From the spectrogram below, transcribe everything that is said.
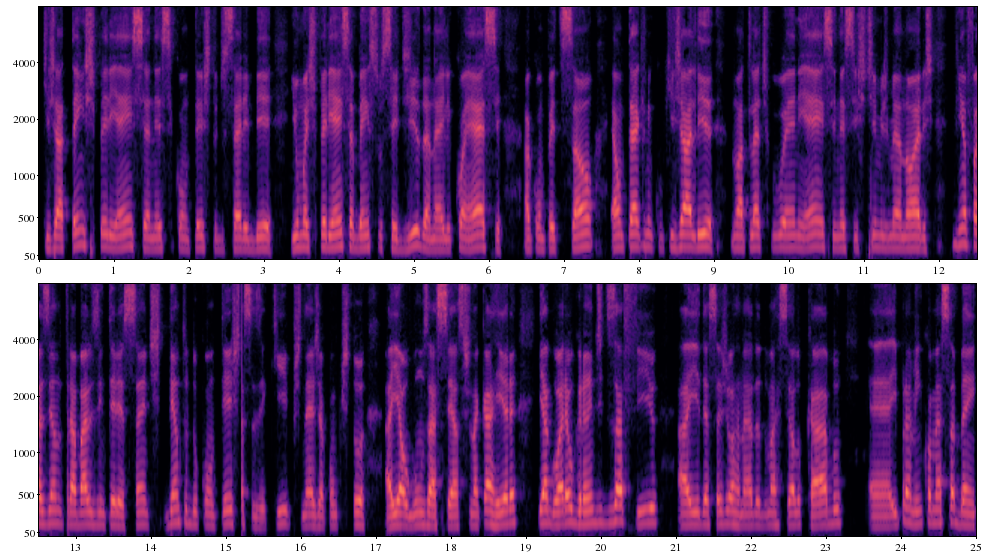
que já tem experiência nesse contexto de Série B e uma experiência bem sucedida, né? Ele conhece a competição. É um técnico que já ali no Atlético Goianiense, nesses times menores, vinha fazendo trabalhos interessantes dentro do contexto dessas equipes, né? Já conquistou aí alguns acessos na carreira e agora é o grande desafio aí dessa jornada do Marcelo Cabo é, e para mim começa bem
